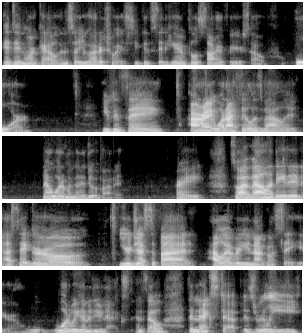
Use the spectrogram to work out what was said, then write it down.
It didn't work out. And so you got a choice. You can sit here and feel sorry for yourself, or you can say, All right, what I feel is valid. Now, what am I going to do about it? Right. So I validated. I said, Girl, you're justified. However, you're not going to stay here. What are we going to do next? And so the next step is really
